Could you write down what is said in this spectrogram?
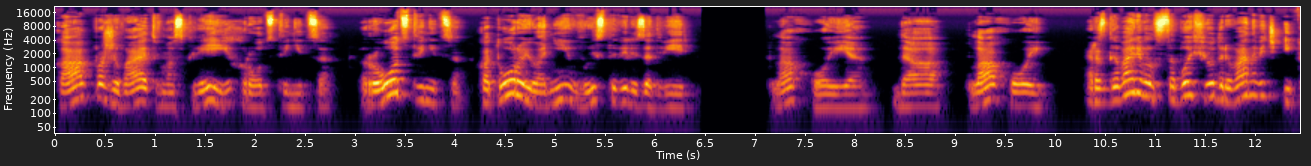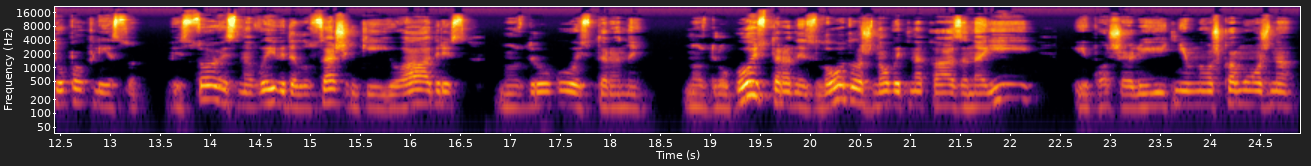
как поживает в Москве их родственница. Родственница, которую они выставили за дверь. Плохой я, да, плохой. Разговаривал с собой Федор Иванович и топал к лесу. Бессовестно выведал у Сашеньки ее адрес. Но с другой стороны, но с другой стороны зло должно быть наказано и... и пошалить немножко можно.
